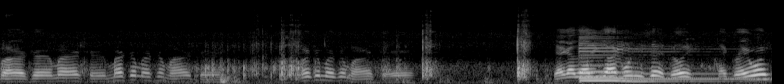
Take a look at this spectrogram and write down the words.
marker, marker, marker, marker, marker, marker, marker. Yeah, I got that exact one you said, Billy. That gray one.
